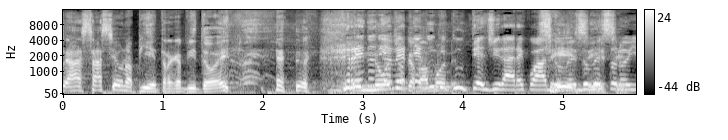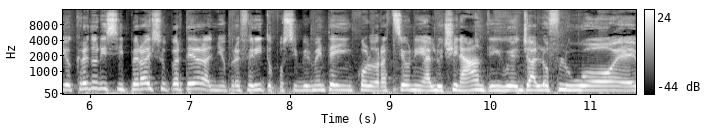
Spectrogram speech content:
a sassi a una pietra, capito? E- Credo di averli giocavamo- tutti a girare qua Sì, dove, sì, dove sì. sono io. Credo di sì, però il Super Tele era il mio preferito, possibilmente in colorazioni allucinanti, giallo fluo e,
